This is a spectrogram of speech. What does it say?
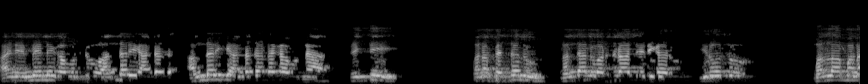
ఆయన ఎమ్మెల్యేగా ఉంటూ అందరి అండ అందరికీ అండదండగా ఉన్న వ్యక్తి మన పెద్దలు నందాల వరదరాజ రెడ్డి గారు ఈరోజు మళ్ళా మన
